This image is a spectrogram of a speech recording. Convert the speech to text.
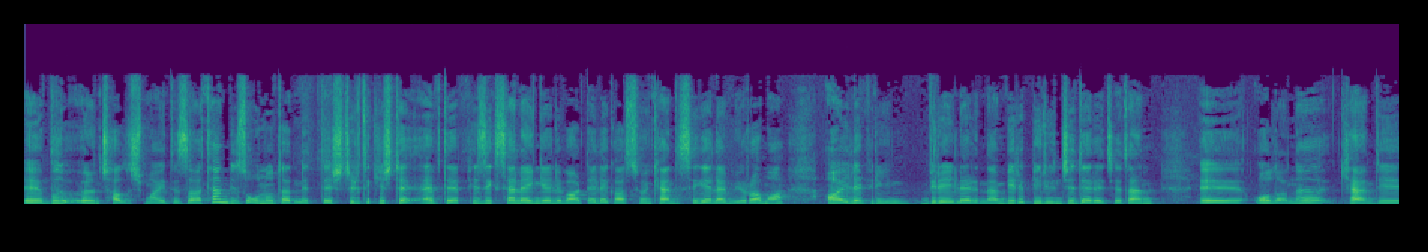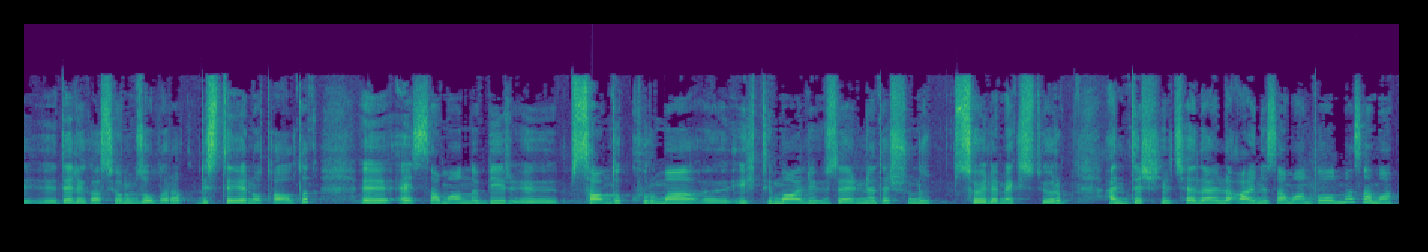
E, bu ön çalışmaydı zaten. Biz onu da netleştirdik. İşte evde fiziksel engeli var. Delegasyon kendisi gelemiyor ama aile bireylerinden biri birinci dereceden e, olanı kendi e, delegasyonumuz olarak listeye not aldık. E, eş zamanlı bir e, sandık kurma e, ihtimali üzerine de şunu söylemek istiyorum. Hani dış ilçelerle aynı zamanda olmaz ama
